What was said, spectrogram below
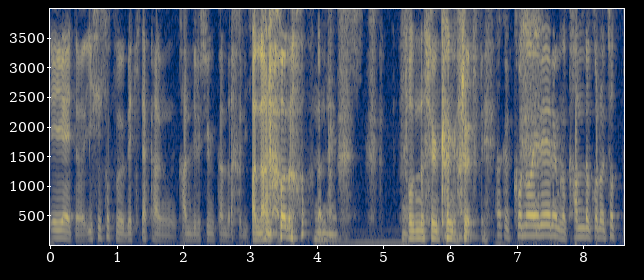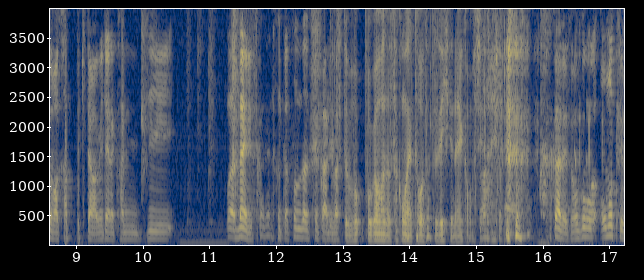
AI と意思疎通できた感を感じる瞬間だったりあ、なるほど。うんそんな瞬間があるんですね。なんかこの LLM の勘どころちょっと分かってきたわみたいな感じはないですかね。なんかそんな瞬間あります？ちょっとぼ僕はまだそこまで到達できてないかもしれないです。わかるです。僕も思ってる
